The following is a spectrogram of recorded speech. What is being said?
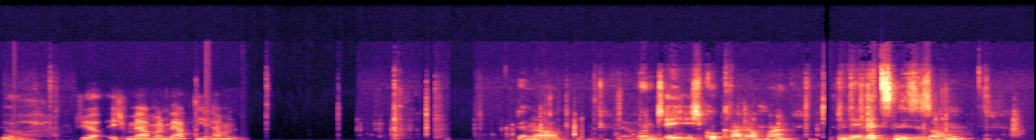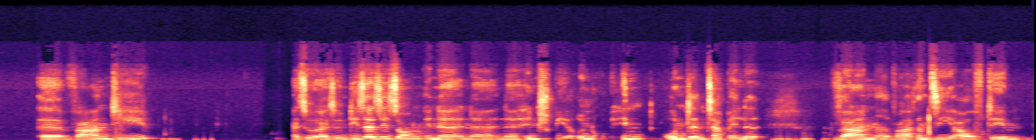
Ja, ja, ich mer man merkt, die haben. Genau. Ja, Und ich, ich gucke gerade auch mal. In der letzten Saison äh, waren die, also, also in dieser Saison in der, in der, in der Hinrundentabelle waren, waren sie auf dem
